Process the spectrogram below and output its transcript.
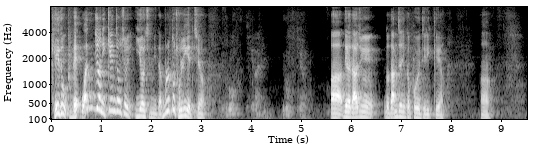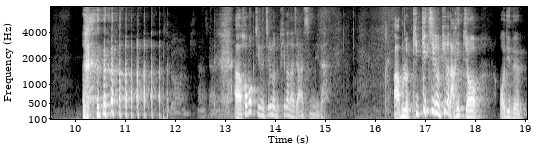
계속 매, 완전히 깬 정신으로 이어집니다. 물론 또 졸리겠죠. 요렇게가 아니고 요렇게요. 아, 내가 나중에 너 남자니까 보여드릴게요. 어. 아, 허벅지는 찔러도 피가 나지 않습니다. 아, 물론 깊게 찌르면 피가 나겠죠. 어디든.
